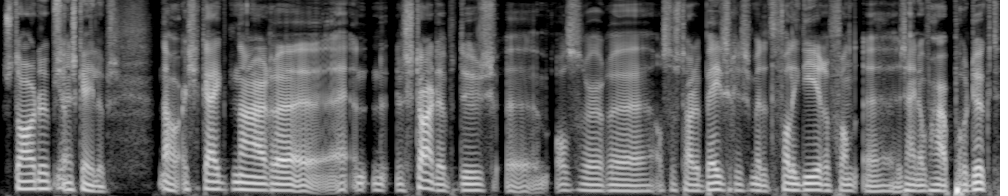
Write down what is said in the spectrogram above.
start-ups Ja. en scale-ups? Nou, als je kijkt naar eh, een, een start-up, dus eh, als, er, als een start-up bezig is met het valideren van zijn of haar product.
